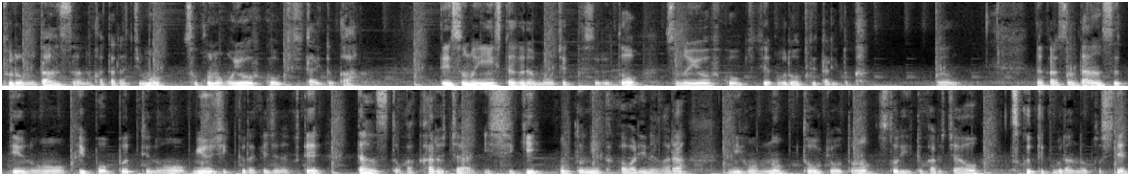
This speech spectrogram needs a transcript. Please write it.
プロのダンサーの方たちもそこのお洋服を着てたりとか、で、そのインスタグラムをチェックすると、その洋服を着て踊ってたりとか、うん。だからそのダンスっていうのを、ヒップホップっていうのをミュージックだけじゃなくて、ダンスとかカルチャー一式、本当に関わりながら、日本の東京都のストリートカルチャーを作っていくブランドとして、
